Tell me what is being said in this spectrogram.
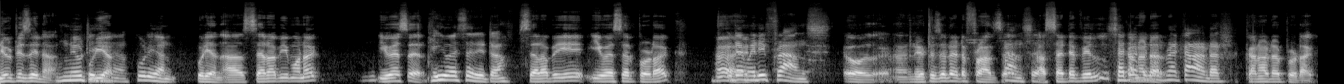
নিউট্রিজিনা কোরিয়ান কোরিয়ান কোরিয়ান আর সেরাবি মনে ইউএস এর ইউএস এর এটা। সেরাবি ইউএস এর প্রোডাক্ট হ্যাঁ এটা মেড ফ্রান্স ও নিউট্রিজিনা এটা ফ্রান্স। আর সেটাফিল সেটা কানাডার কানাডার কানাডার প্রোডাক্ট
